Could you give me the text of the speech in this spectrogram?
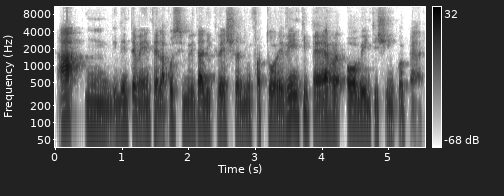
ha mh, evidentemente la possibilità di crescere di un fattore 20 per o 25 per.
